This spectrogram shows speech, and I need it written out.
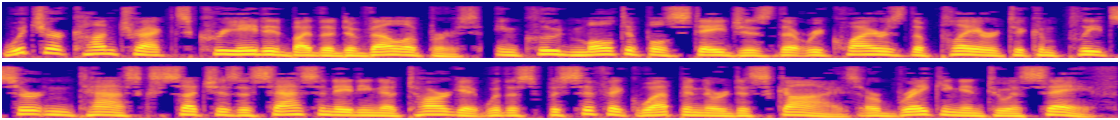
which are contracts created by the developers, include multiple stages that requires the player to complete certain tasks such as assassinating a target with a specific weapon or disguise or breaking into a safe.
